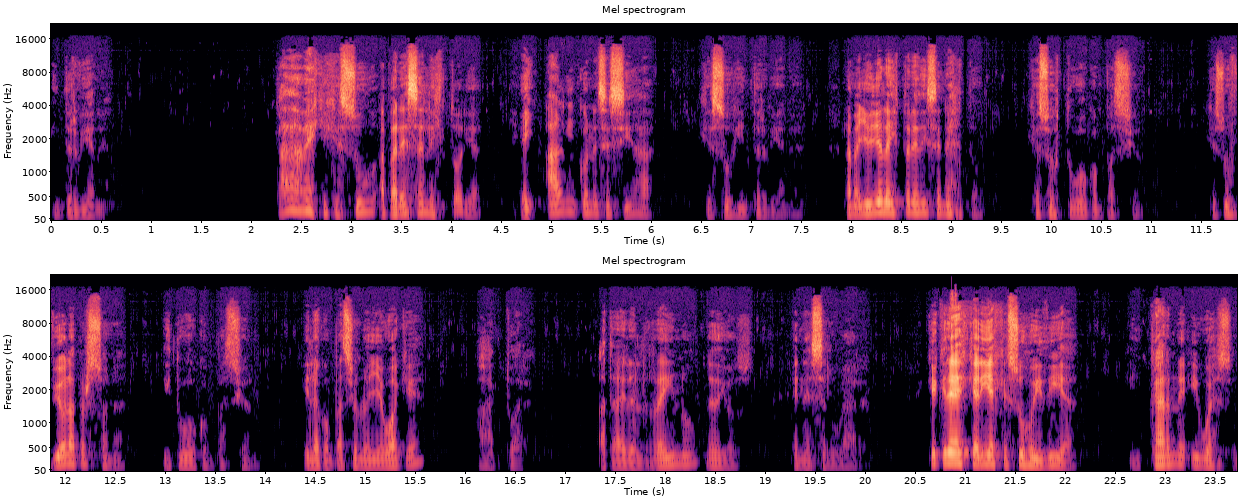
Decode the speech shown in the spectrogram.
interviene. Cada vez que Jesús aparece en la historia, hay alguien con necesidad, Jesús interviene. La mayoría de las historias dicen esto. Jesús tuvo compasión. Jesús vio a la persona y tuvo compasión. Y la compasión lo llevó a qué? A actuar, a traer el reino de Dios en ese lugar. ¿Qué crees que haría Jesús hoy día, en carne y hueso,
